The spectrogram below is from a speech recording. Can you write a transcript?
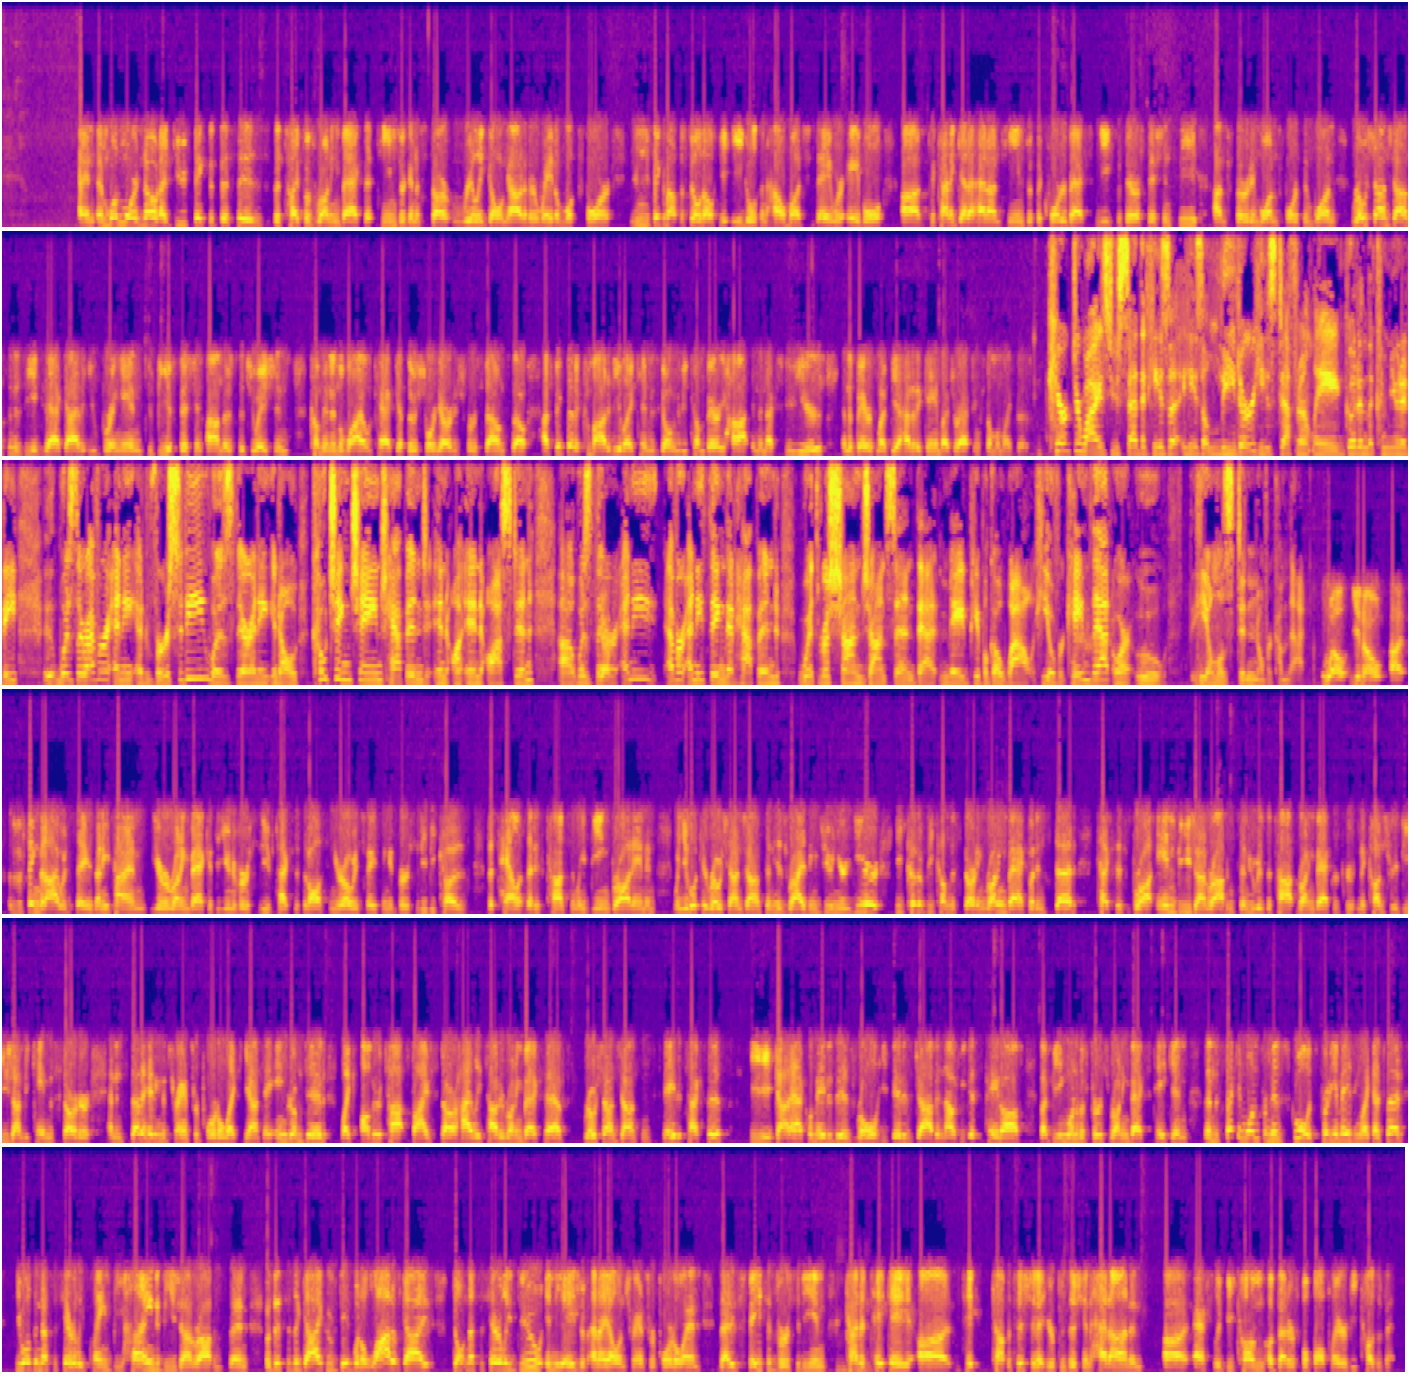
And, and one more note, I do think that this is the type of running back that teams are going to start really going out of their way to look for. When you think about the Philadelphia Eagles and how much they were able uh, to kind of get ahead on teams with the quarterback sneaks, with their efficiency on third and one, fourth and one, Roschon Johnson is the exact guy that you bring in to be efficient on those situations, come in in the wildcat, get those short yardage first downs. So I think that a commodity like him is going to become very hot in the next few years, and the Bears might be ahead of the game by drafting someone like this. Character wise, you said that he's a he's a leader. He's definitely good in the community. Was there ever any adversity? Was there any you know coaching change happened in in Austin? Uh, was there Yep. any ever anything that happened with Roschon Johnson that made people go, "Wow, he overcame that," or "Ooh, he almost didn't overcome that"? Well, you know, I, the thing that I would say is anytime you're a running back at the University of Texas at Austin, you're always facing adversity because the talent that is constantly being brought in. And when you look at Roschon Johnson, his rising junior year, he could have become the starting running back, but instead Texas brought in Bijan Robinson, who was the top running back recruit in the country. Bijan became the starter, and instead of hitting the transfer portal like Keaontay Ingram did, like other top five-star, highly touted running backs have, Roschon Johnson stayed at Texas. He got acclimated to his role. He did his job, and now he gets paid off by being one of the first running backs taken. Then the second one from his school, it's pretty amazing. Like I said, he wasn't necessarily playing behind Bijan Robinson, but this is a guy who did what a lot of guys don't necessarily do in the age of NIL and transfer portal, and that is face adversity and kind of take a uh, take competition at your position head on and uh, actually become a better football player because of it.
